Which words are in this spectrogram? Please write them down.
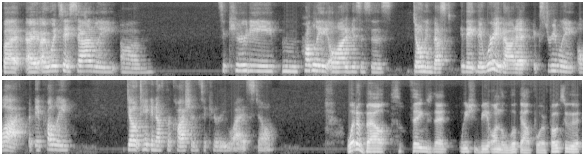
but I, I, would say, sadly, um, security, mm, probably a lot of businesses don't invest. They, they worry about it extremely a lot, but they probably don't take enough precautions security wise still. What about things that we should be on the lookout for? Folks who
